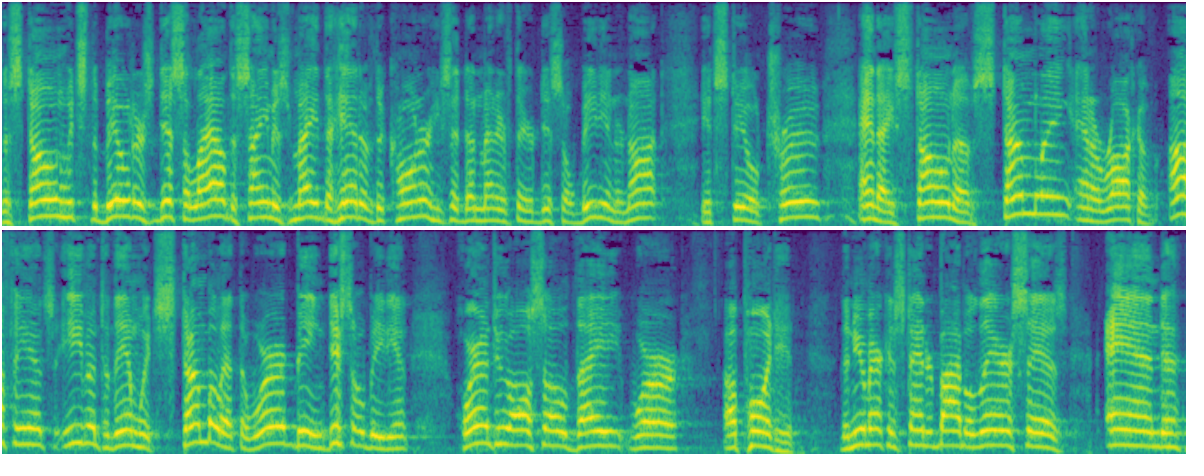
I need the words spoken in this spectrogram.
The stone which the builders disallowed, the same is made the head of the corner. He said, doesn't matter if they're disobedient or not, it's still true. And a stone of stumbling and a rock of offense, even to them which stumble at the word, being disobedient, whereunto also they were appointed. The New American Standard Bible there says, and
